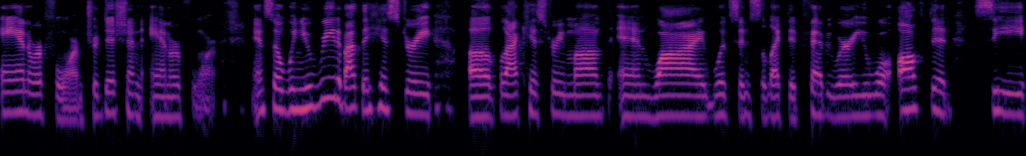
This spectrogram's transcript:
and reform, tradition and reform. And so when you read about the history of Black History Month and why Woodson selected February, you will often see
